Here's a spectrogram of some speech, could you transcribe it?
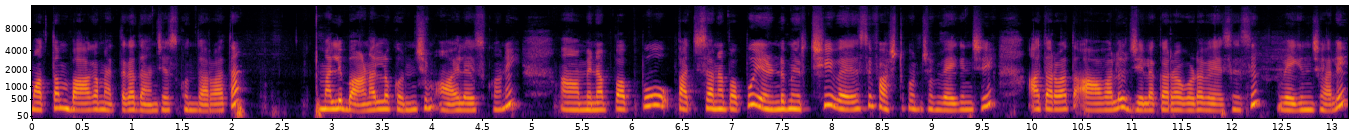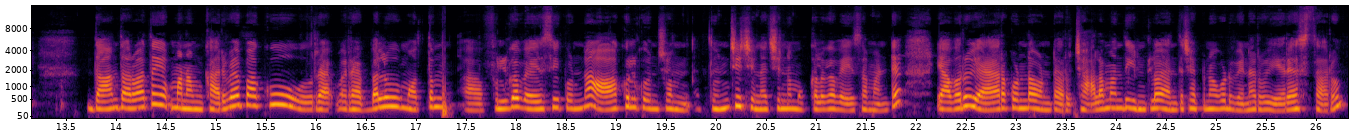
మొత్తం బాగా మెత్తగా దంచేసుకున్న తర్వాత మళ్ళీ బాణల్లో కొంచెం ఆయిల్ వేసుకొని మినప్పప్పు పచ్చిశనగపప్పు ఎండుమిర్చి వేసి ఫస్ట్ కొంచెం వేగించి ఆ తర్వాత ఆవాలు జీలకర్ర కూడా వేసేసి వేగించాలి. దాని తర్వాత మనం కరివేపాకు రెబ్బలు మొత్తం ఫుల్గా వేయకుండా ఆకులు కొంచెం తుంచి చిన్న చిన్న ముక్కలుగా వేసామంటే ఎవరు ఏరకుండా ఉంటారు. చాలామంది ఇంట్లో ఎంత చెప్పినా కూడా వినరు ఏరేస్తారు.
